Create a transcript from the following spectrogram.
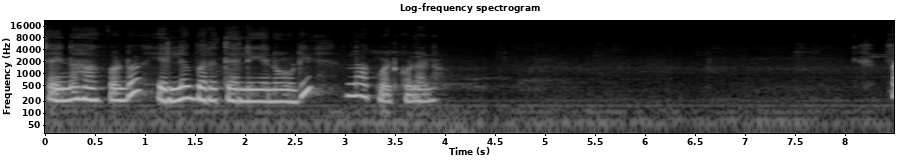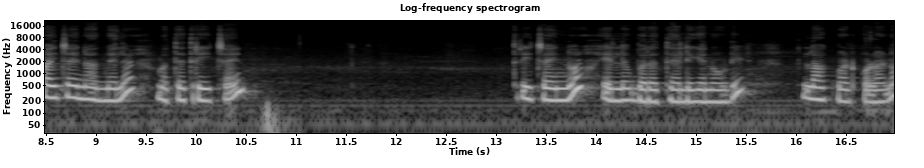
ಚೈನ ಹಾಕ್ಕೊಂಡು ಎಲ್ಲಿಗೆ ಬರುತ್ತೆ ಅಲ್ಲಿಗೆ ನೋಡಿ ಲಾಕ್ ಮಾಡ್ಕೊಳ್ಳೋಣ. ಫೈ ಚೈನ್ ಆದಮೇಲೆ ಮತ್ತೆ ತ್ರೀ ಚೈನ್ ತ್ರೀ ಚೈನು ಎಲ್ಲಿಗೆ ಬರುತ್ತೆ ಅಲ್ಲಿಗೆ ನೋಡಿ ಲಾಕ್ ಮಾಡ್ಕೊಳ್ಳೋಣ.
